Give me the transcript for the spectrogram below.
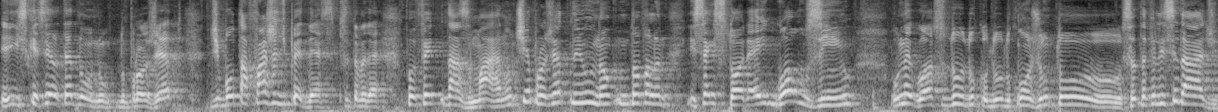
e esqueceram até no, no- no projeto de botar faixa de pedestre, pra você ter uma ideia. Foi feito nas marras, não tinha projeto nenhum, não, não tô falando. Isso é história, é igualzinho o negócio do, do, do- do conjunto Santa Felicidade.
